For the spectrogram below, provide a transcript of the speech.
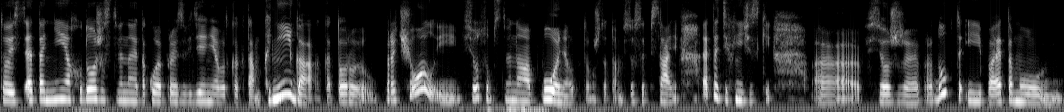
То есть это не художественное такое произведение, вот как там книга, которую прочел и все, собственно, понял, потому что там все с описанием. Это технический все же продукт, и поэтому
